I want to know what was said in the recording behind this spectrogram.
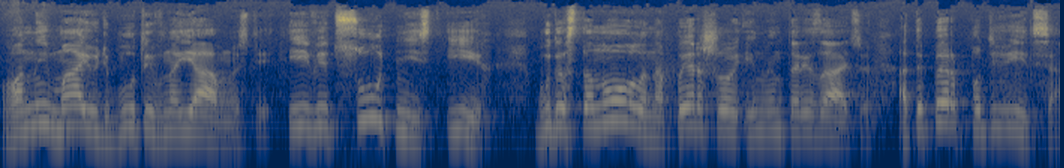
Вони мають бути в наявності, і відсутність їх буде встановлена першою інвентаризацією. А тепер подивіться,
